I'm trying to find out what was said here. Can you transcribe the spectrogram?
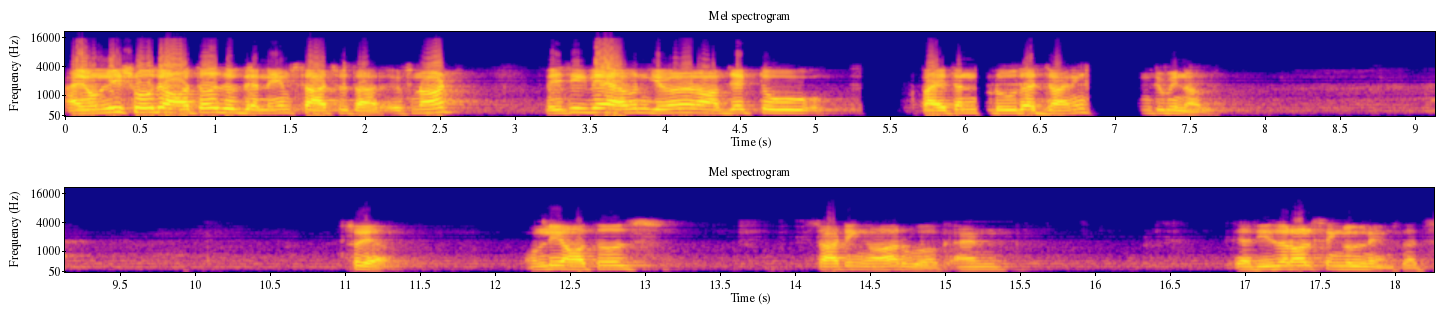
I only show the authors if their name starts with R. If not, basically I haven't given an object to Python to do that joining to be null. So yeah, only authors starting our work and yeah, these are all single names. That's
